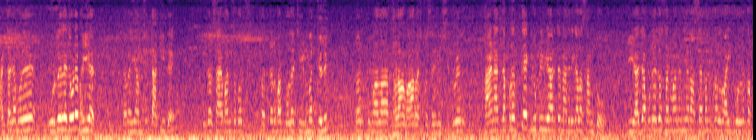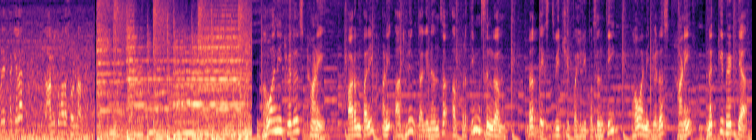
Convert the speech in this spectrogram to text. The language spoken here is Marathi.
आणि त्याच्यामुळे उरलेले जेवढे भैया आहेत त्यांना ही आमची ताकीद आहे. की जर साहेबांसोबत संदर्भात बोलायची हिंमत केली तर तुम्हाला धडा महाराष्ट्र सैनिक शिकवेल. ठाण्यातल्या प्रत्येक युपी बिहारच्या नागरिकाला सांगतो की याच्यापुढे जर सन्माननीय राजसाहेबांबद्दल वाईट बोलण्याचा प्रयत्न केला तर आम्ही तुम्हाला सोडणार नाही. भवानी ज्वेलर्स ठाणे पारंपरिक आणि आधुनिक दागिन्यांचा अप्रतिम संगम. प्रत्येक स्त्रीची पहिली पसंती भवानी ज्वेलर्स ठाणे. नक्की भेट द्या.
